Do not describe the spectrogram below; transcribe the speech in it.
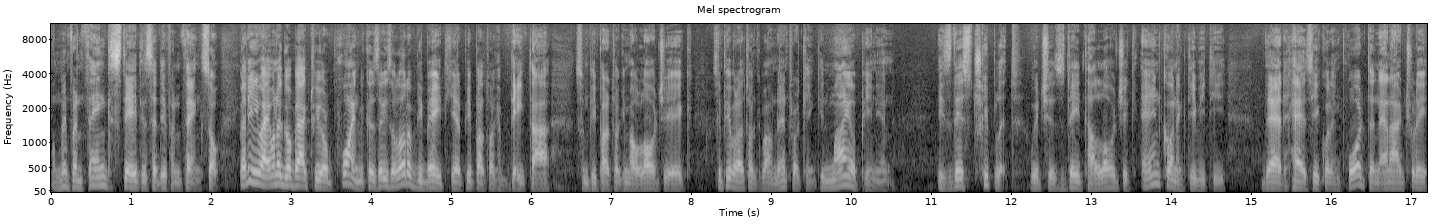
a different thing. State is a different thing. So, but anyway, I want to go back to your point because there is a lot of debate here. People are talking about data. Some people are talking about logic. Some people are talking about networking. In my opinion, is this triplet, which is data, logic, and connectivity, that has equal importance. And actually,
